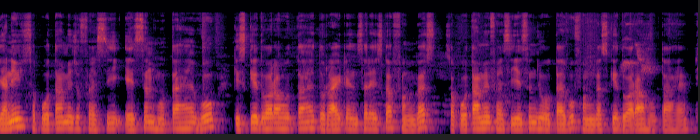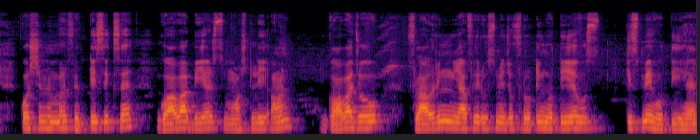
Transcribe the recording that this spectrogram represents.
यानी सपोता में जो फैसिएशन होता है वो किसके द्वारा होता है? तो राइट आंसर है इसका फंगस सपोता में फैसिएशन जो होता है वो फंगस के द्वारा होता है। क्वेश्चन नंबर फिफ्टी सिक्स है guava bears mostly on guava जो फ्लावरिंग या फिर उसमें जो फ्रूटिंग होती है वो किसमें होती है?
